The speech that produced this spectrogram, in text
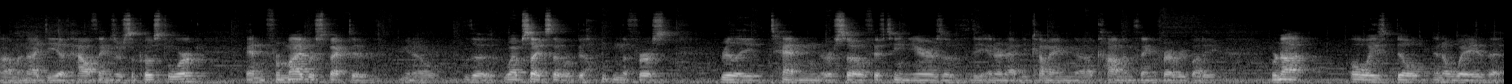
um, an idea of how things are supposed to work. And from my perspective, you know, the websites that were built in the first really 10 or so, 15 years of the internet becoming a common thing for everybody were not always built in a way that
